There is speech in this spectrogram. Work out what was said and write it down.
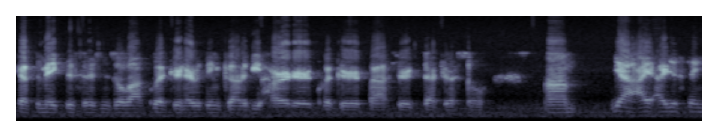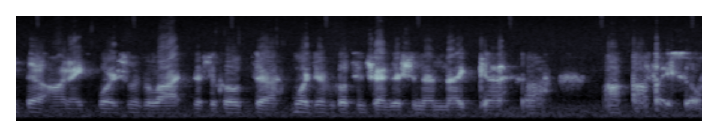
you have to make decisions a lot quicker, and everything's got to be harder, quicker, faster, etc. So. Um, yeah, I, I just think the on ice portion was a lot difficult, uh, more difficult to transition than like uh, uh, off ice. So.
